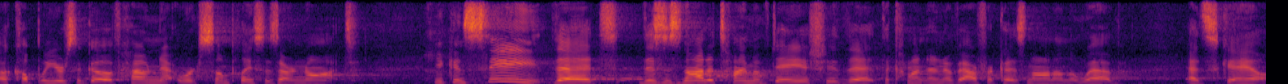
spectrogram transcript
a couple years ago of how networked some places are not. You can see that this is not a time of day issue that the continent of Africa is not on the web at scale.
